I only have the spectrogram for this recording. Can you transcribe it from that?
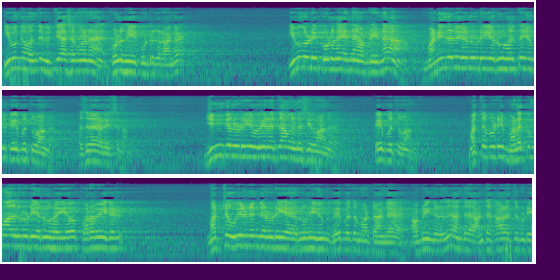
இவங்க வந்து வித்தியாசமான கொள்கையை கொண்டிருக்கிறாங்க. இவங்களுடைய கொள்கை என்ன அப்படின்னா மனிதர்களுடைய ரூகத்தை இவங்க கைப்பற்றுவாங்க. அசலார் அலையாம் ஜின்களுடைய உயிரத்தை அவங்க என்ன செய்வாங்க? கைப்பற்றுவாங்க. மற்றபடி மலக்குமார்களுடைய ரூகையோ பறவைகள் மற்ற உயிரினங்களுடைய ரூகை இவங்க கைப்பற்ற மாட்டாங்க. அப்படிங்கிறது அந்த அந்த காலத்தினுடைய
